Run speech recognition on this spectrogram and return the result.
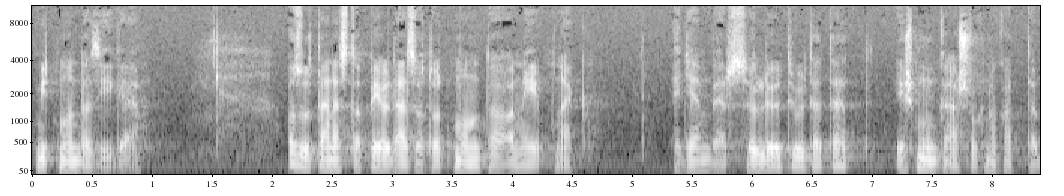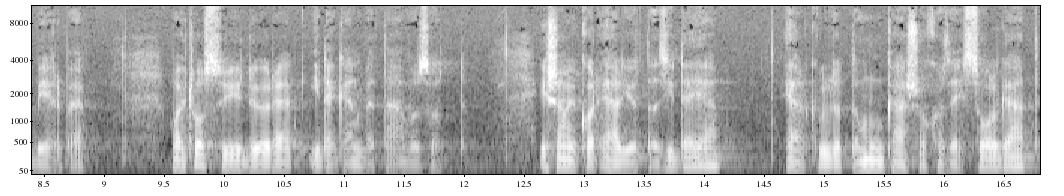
mit mond az ige. Azután ezt a példázatot mondta a népnek. Egy ember szőlőt ültetett, és munkásoknak adta bérbe. Majd hosszú időre idegenbe távozott. És amikor eljött az ideje, elküldött a munkásokhoz egy szolgát,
